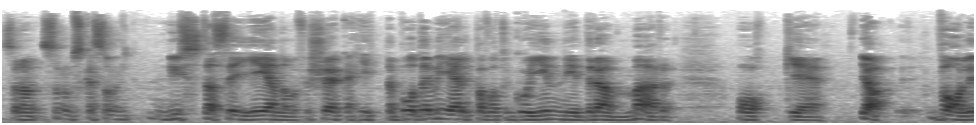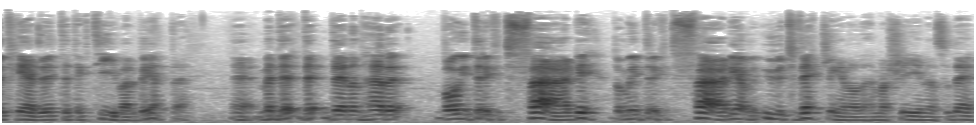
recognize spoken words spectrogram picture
Så de, så de ska som nysta sig igenom och försöka hitta, både med hjälp av att gå in i drömmar och eh, ja, vanligt hederligt detektivarbete. Eh, men det, det, det, den här var ju inte riktigt färdig. De är inte riktigt färdiga med utvecklingen av den här maskinen. Så det,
